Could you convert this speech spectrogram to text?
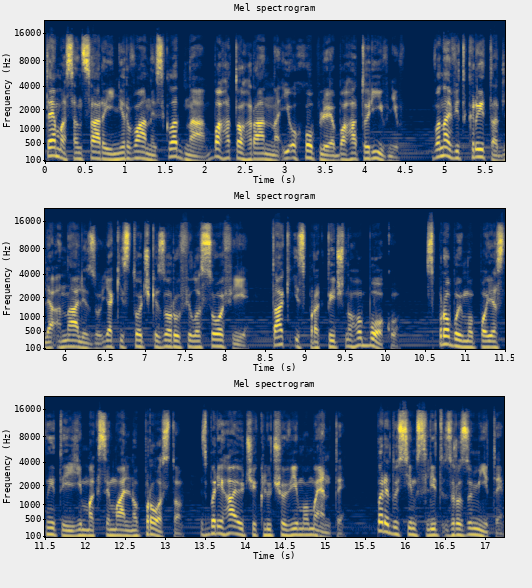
Тема сансари і нірвани складна, багатогранна і охоплює багато рівнів. Вона відкрита для аналізу як із точки зору філософії, так і з практичного боку. Спробуймо пояснити її максимально просто, зберігаючи ключові моменти. Передусім слід зрозуміти.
